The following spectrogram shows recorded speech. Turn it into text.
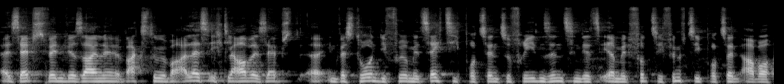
selbst wenn wir sagen, Wachstum über alles, ich glaube, selbst äh, Investoren, die früher mit 60 Prozent zufrieden sind, sind jetzt eher mit 40, 50 Prozent aber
